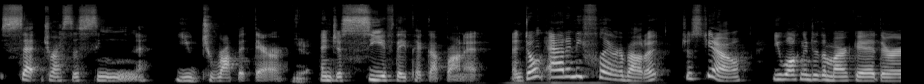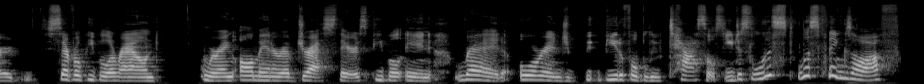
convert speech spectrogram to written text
set dress a scene you drop it there Yeah. and just see if they pick up on it. And don't add any flair about it. Just you know you walk into the market there are several people around wearing all manner of dress. There's people in red orange b- beautiful blue tassels. You just list list things off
